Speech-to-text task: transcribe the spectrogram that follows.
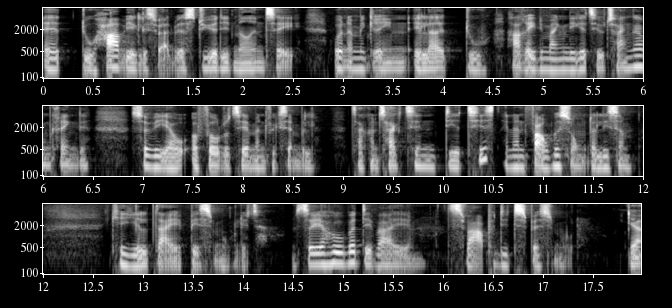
at du har virkelig svært ved at styre dit madindtag under migrænen, eller at du har rigtig mange negative tanker omkring det, så vil jeg jo opfordre til, at man for eksempel tager kontakt til en diætist eller en fagperson, der ligesom kan hjælpe dig bedst muligt. Så jeg håber, det var øh, svar på dit spørgsmål. Ja,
